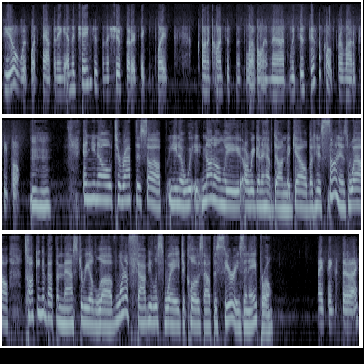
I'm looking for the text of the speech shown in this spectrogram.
deal with what's happening and the changes and the shifts that are taking place on a consciousness level in that, which is difficult for a lot of people. Mm-hmm. And you know, to wrap this up, you know, we, not only are we going to have Don Miguel, but his son as well, talking about the mastery of love. What a fabulous way to close out the series in April. I think so. I,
